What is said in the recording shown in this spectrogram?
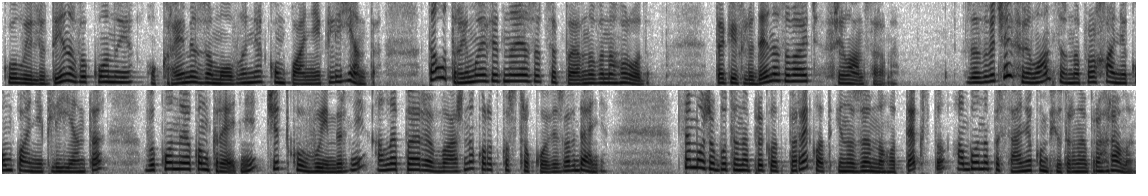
коли людина виконує окремі замовлення компанії клієнта та отримує від неї за це певну винагороду. Таких людей називають фрілансерами. Зазвичай фрілансер на прохання компанії клієнта виконує конкретні, чітко вимірні, але переважно короткострокові завдання. Це може бути, наприклад, переклад іноземного тексту або написання комп'ютерної програми.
